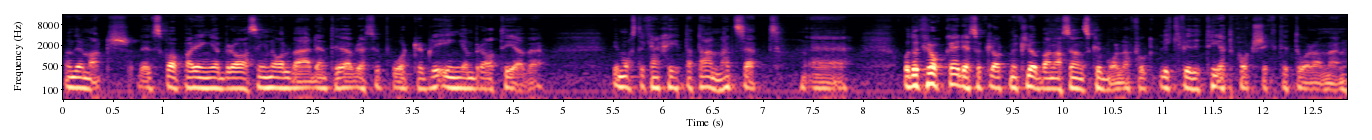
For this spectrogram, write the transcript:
under en match. Det skapar inga bra signalvärden till övriga supporter, det blir ingen bra TV. Vi måste kanske hitta ett annat sätt. Eh, och då krockar det såklart med klubbarnas önskemål att få likviditet kortsiktigt. Då, men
